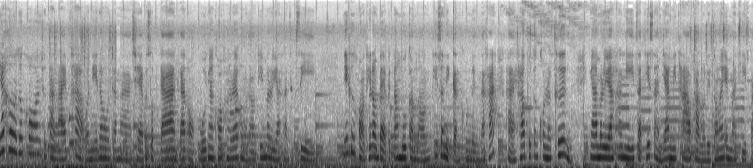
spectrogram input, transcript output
ยะเฮทุกคนชุนตาไลฟ์ค่ะ วันนี้เราจะมาแชร์ประสบการณ์การออกบูธงานคอครั้งแรกของเราที่มาริยา 34 นี่คือของที่เราแบกไปตั้งบูธกับน้องที่สนิทกันคนหนึ่งนะคะ หารค่าบูธกันคนละครึ่ง งานมาริยาครั้งนี้จัดที่สามย่านมิตรทาวน์ค่ะ เราเลยต้องนั่ง MRT ไป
